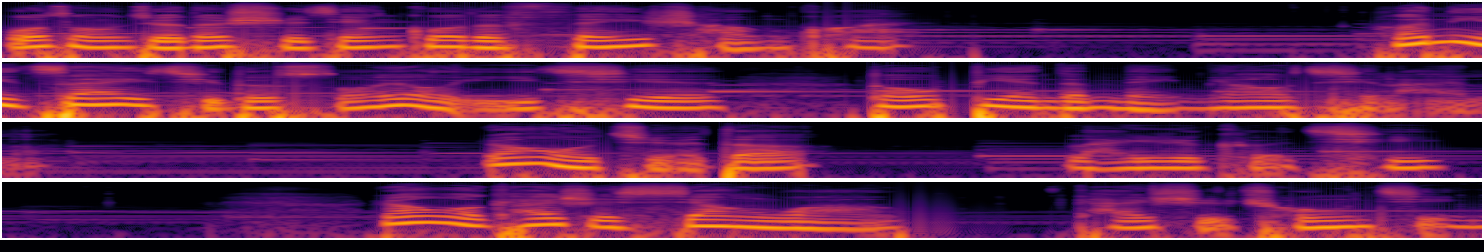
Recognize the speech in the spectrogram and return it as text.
我总觉得时间过得非常快。和你在一起的所有一切都变得美妙起来了，让我觉得来日可期，让我开始向往，开始憧憬，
